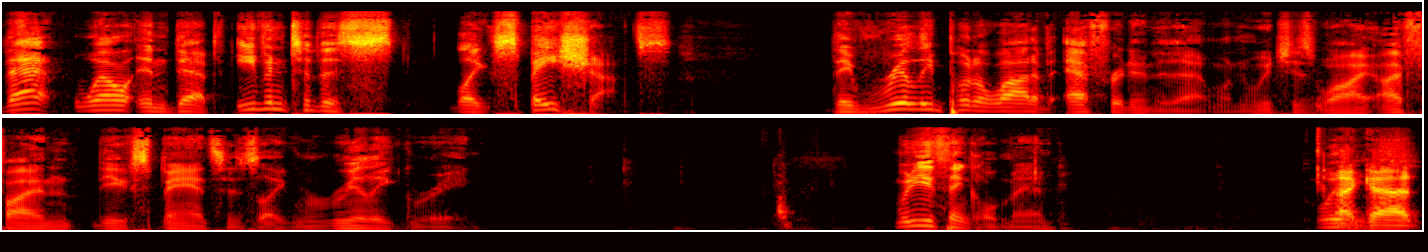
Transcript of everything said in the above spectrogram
that well in depth, even to this like space shots. They really put a lot of effort into that one, which is why I find the Expanse is like really great. What do you think, old man? I got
